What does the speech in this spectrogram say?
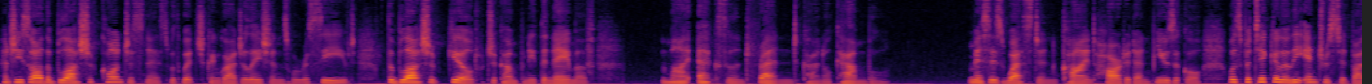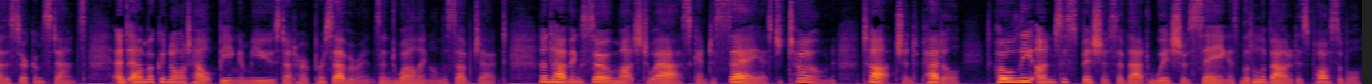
and she saw the blush of consciousness with which congratulations were received, the blush of guilt which accompanied the name of "my excellent friend Colonel Campbell." Mrs. Weston, kind hearted and musical, was particularly interested by the circumstance, and Emma could not help being amused at her perseverance in dwelling on the subject, and having so much to ask and to say as to tone, touch and pedal, wholly unsuspicious of that wish of saying as little about it as possible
